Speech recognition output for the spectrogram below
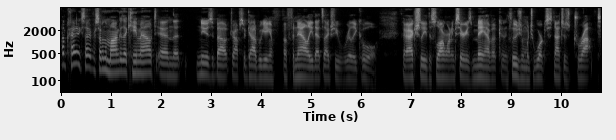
I'm kind of excited for some of the manga that came out and the news about Drops of God we're getting a, a finale. That's actually really cool. they're actually this long running series may have a conclusion which works. It's not just dropped.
